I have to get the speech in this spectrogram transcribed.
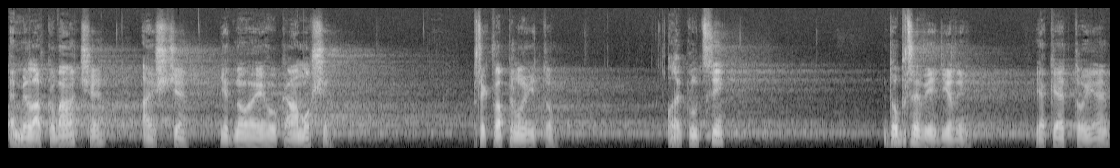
Emila Kováče a ještě jednoho jeho kámoše. Překvapilo jí to. Ale kluci dobře věděli, jaké to je,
